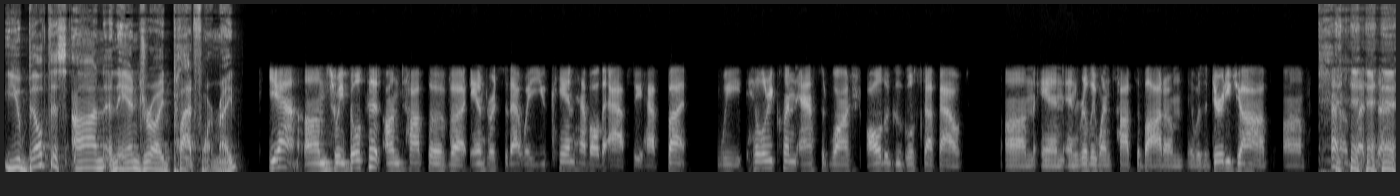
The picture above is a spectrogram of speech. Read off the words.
you built this on an Android platform, right? Yeah. Um, so we built it on top of uh, Android, so that way you can have all the apps that you have. But we Hillary Clinton acid washed all the Google stuff out, um, and and really went top to bottom. It was a dirty job, um, but uh,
